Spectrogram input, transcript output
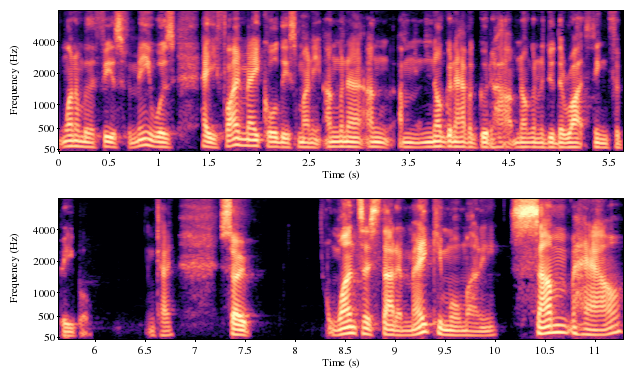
one of the fears for me was hey if i make all this money i'm gonna i'm, I'm not gonna have a good heart. I'm not gonna do the right thing for people okay? So once i started making more money somehow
